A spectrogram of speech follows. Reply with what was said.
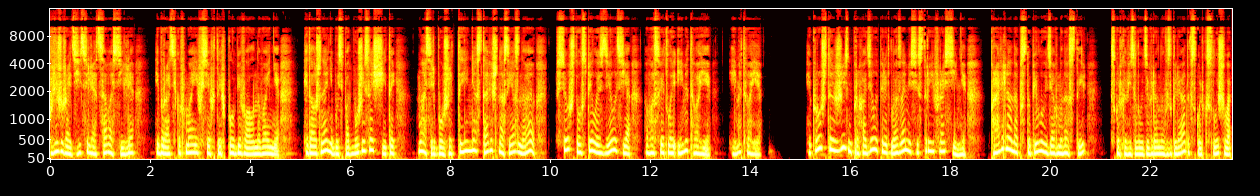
«Увижу родителей, отца Василия и братиков моих, всех ты их поубивала на войне, и должны они быть под Божьей защитой. Матерь Божия, ты не оставишь нас, я знаю. Все, что успела сделать я во светлое имя Твое, имя Твое». И прошлая жизнь проходила перед глазами сестры Ефросиньи. Правильно она поступила, уйдя в монастырь. Сколько видела удивленных взглядов, сколько слышала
